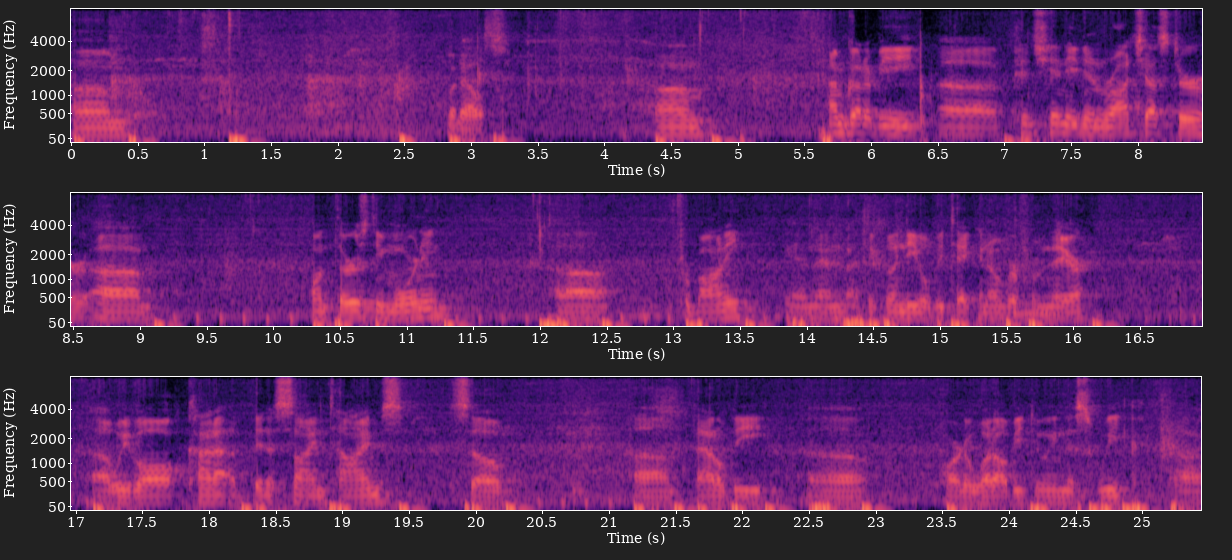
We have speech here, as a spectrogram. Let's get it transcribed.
um, What else? Um, I'm going to be uh, pinch hitting in Rochester um, on Thursday morning uh, for Bonnie, and then I think Lindy will be taking over from there. Uh, We've all kind of been assigned times, so um, that'll be uh, part of what I'll be doing this week uh,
